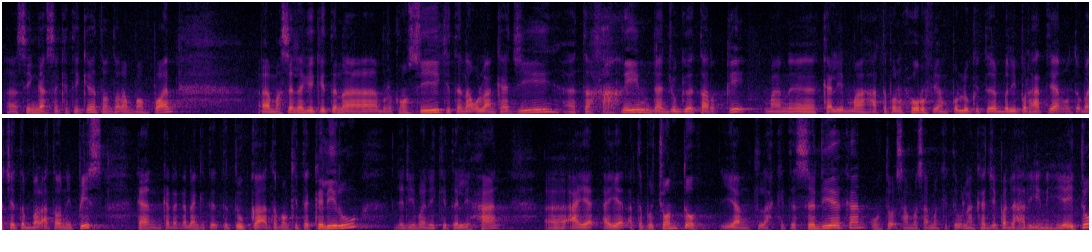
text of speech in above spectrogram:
uh, singgah seketika tuan-tuan dan puan-puan. Uh, masih lagi kita nak berkongsi, kita nak ulang kaji uh, tafkhim dan juga tarqiq mana kalimah ataupun huruf yang perlu kita beri perhatian untuk baca tebal atau nipis. Kan kadang-kadang kita tertukar ataupun kita keliru jadi mari kita lihat uh, ayat-ayat ataupun contoh yang telah kita sediakan untuk sama-sama kita ulang kaji pada hari ini. Iaitu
